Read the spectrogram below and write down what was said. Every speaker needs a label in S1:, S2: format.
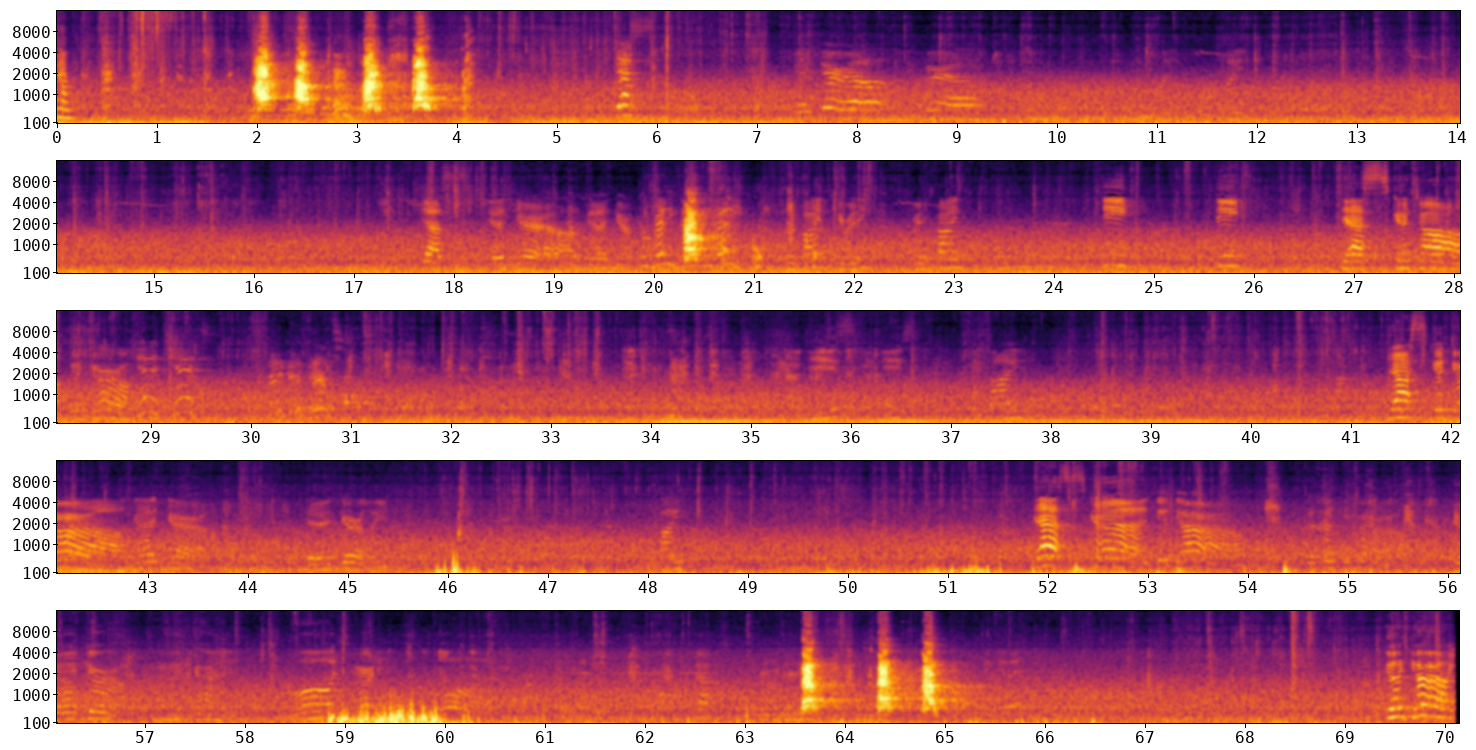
S1: Yes. Good girl. Good girl. Yes. Good girl. Good girl. Come ready, ready, ready. You fine? You ready? Ready, fine? Yes. Good job. Good girl. Get it, get it. Goodies, goodies. You fine? Yes. Good girl. Good girl. Good girlie. Yes, good, good girl. Good girl. Good girl. Good. Good girl. Good girl.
